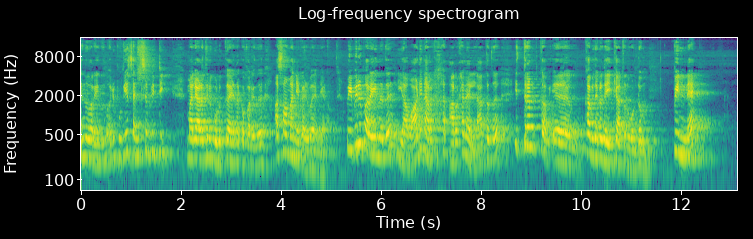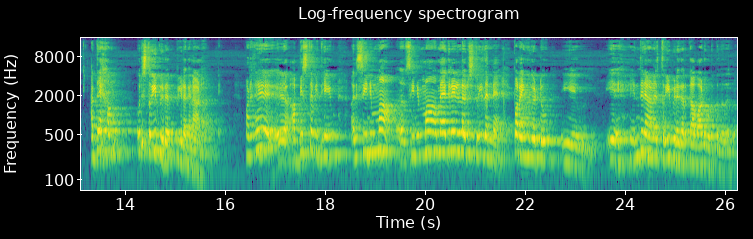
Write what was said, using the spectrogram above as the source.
എന്ന് പറയുന്നത് ഒരു പുതിയ സെൻസിബിലിറ്റി മലയാളത്തിന് കൊടുക്കുക എന്നൊക്കെ പറയുന്നത് അസാമാന്യ കഴിവ് തന്നെയാണ്. അപ്പോൾ ഇവർ പറയുന്നത് ഈ അവാർഡിന് അർഹ അർഹനല്ലാത്തത് ഇത്തരം കവി കവിതകൾ ദയിക്കാത്തത് കൊണ്ടും. പിന്നെ അദ്ദേഹം ഒരു സ്ത്രീ പീഡ പീഡകനാണ്. വളരെ അഭ്യസ്തവിദ്യയും ഒരു സിനിമ സിനിമ മേഖലയിലുള്ള ഒരു സ്ത്രീ തന്നെ പറയുന്നു കേട്ടു ഈ എന്തിനാണ് സ്ത്രീ പീഡകർക്ക് അവാർഡ് കൊടുക്കുന്നതെന്ന്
